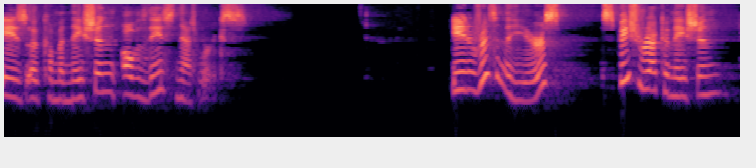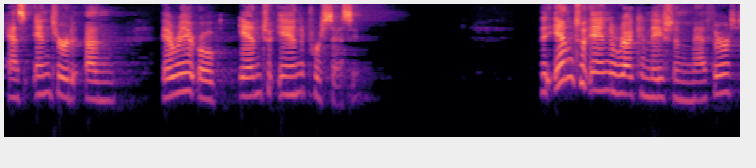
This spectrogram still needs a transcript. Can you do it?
is a combination of these networks. In recent years, speech recognition has entered an area of end-to-end processing. The end-to-end recognition method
